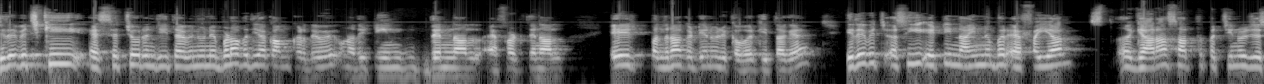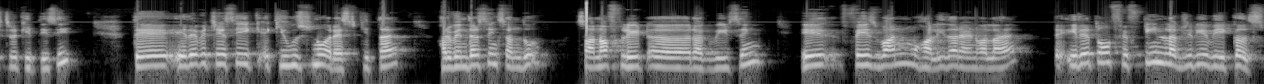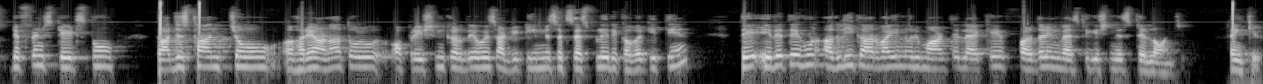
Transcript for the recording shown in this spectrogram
ਜਿਹਦੇ ਵਿੱਚ ਕਿ ਐਸਐਚਓ ਰਣਜੀਤ ਐਵੇਨਿਊ ਨੇ ਬੜਾ ਵਧੀਆ ਕੰਮ ਕਰਦੇ ਹੋਏ ਉਹਨਾਂ ਦੀ ਟੀਮ ਦੇ ਨਾਲ ਐਫਰਟ ਦੇ ਨਾਲ ਇਹ 15 ਗੱਡੀਆਂ ਨੂੰ ਰਿਕਵਰ ਕੀਤਾ ਗਿਆ। ਇਹਦੇ ਵਿੱਚ ਅਸੀਂ 89 ਨੰਬਰ ਐਫ ਆਈ ਆਰ 11725 ਨੂੰ ਰਜਿਸਟਰ ਕੀਤੀ ਸੀ। ਤੇ ਇਹਦੇ ਵਿੱਚ ਅਸੀਂ ਇੱਕ ਅਕਿਊਜ਼ਡ ਨੂੰ ਅਰੈਸਟ ਕੀਤਾ ਹੈ, Harvinder Singh Sandhu son of late Ragveer Singh. ਇਹ ਫੇਜ਼ 1 ਮੋਹਾਲੀ ਦਾ ਰਹਿਣ ਵਾਲਾ ਹੈ। ਤੇ ਇਹਦੇ ਤੋਂ 15 ਲਗਜ਼ਰੀ ਵਹੀਕਲਸ ਡਿਫਰੈਂਟ ਸਟੇਟਸ ਤੋਂ, ਰਾਜਸਥਾਨ ਚੋਂ ਹਰਿਆਣਾ ਤੋਂ ਆਪਰੇਸ਼ਨ ਕਰਦੇ ਹੋਏ ਸਾਡੀ ਟੀਮ ਨੇ ਸਕਸੈਸਫੁਲੀ ਰਿਕਵਰ ਕੀਤੇ ਹੈ ਤੇ ਇਹਦੇ ਤੇ ਹੁਣ ਅਗਲੀ ਕਾਰਵਾਈ ਨੂੰ ਰਿਮਾਂਡ ਤੇ ਲੈ ਕੇ further investigation is still on ਜੀ। Thank you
